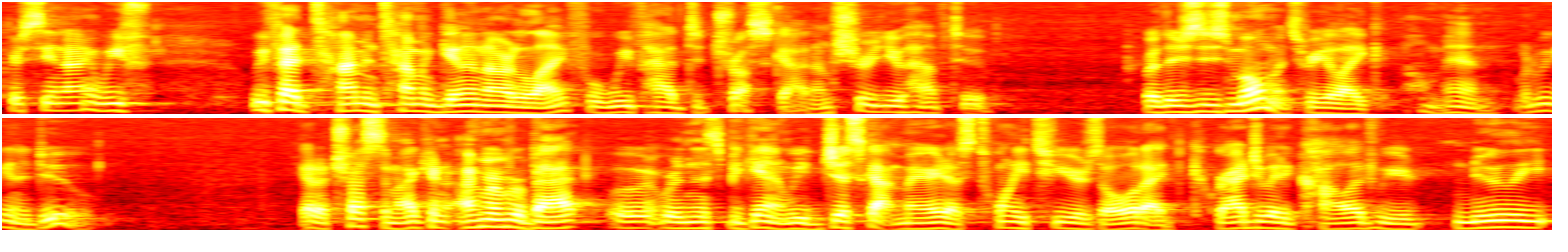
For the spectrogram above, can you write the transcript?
Christy and I, we've, we've had time and time again in our life where we've had to trust God. I'm sure you have too. Where there's these moments where you're like, oh man, what are we going to do? got to trust him. I can. I remember back when this began. We just got married. I was 22 years old. I graduated college. We were newly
